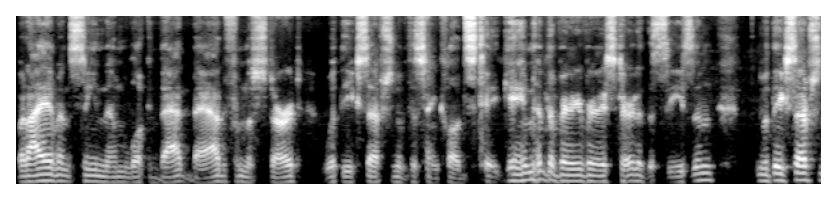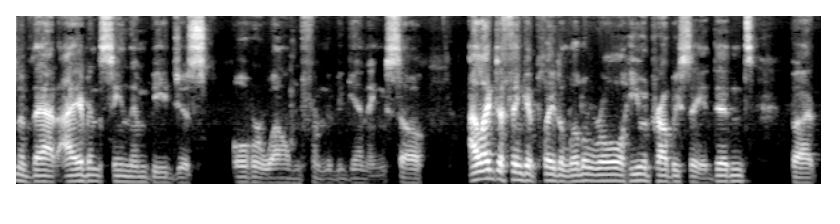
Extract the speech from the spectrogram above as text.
but I haven't seen them look that bad from the start, with the exception of the St. Cloud State game at the very, very start of the season. With the exception of that, I haven't seen them be just overwhelmed from the beginning. So I like to think it played a little role. He would probably say it didn't, but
